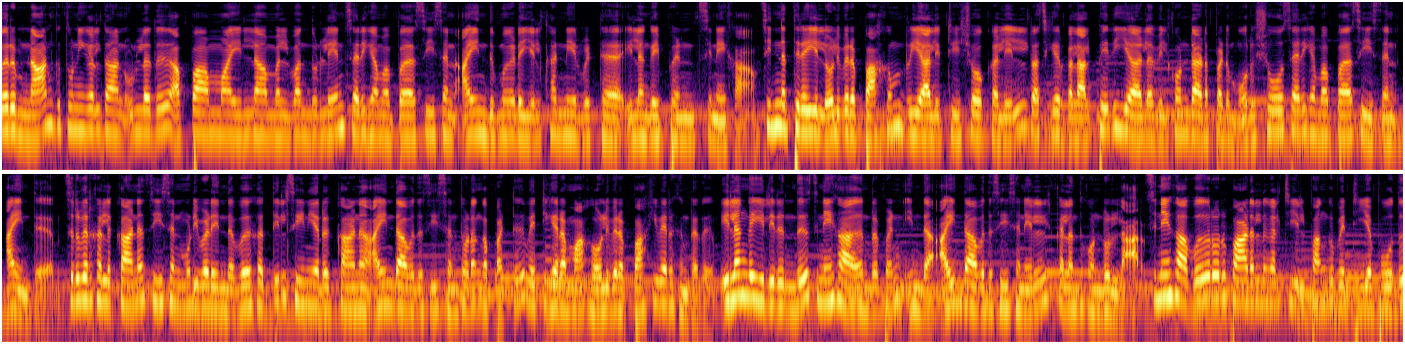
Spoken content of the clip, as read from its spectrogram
வெறும் நான்கு துணிகள் தான் உள்ளது. அப்பா அம்மா இல்லாமல் வந்துள்ளேன். சரிகமப்ப சீசன் ஐந்து மேடையில் கண்ணீர் விட்ட இலங்கை பெண் சினேகா. சின்ன திரையில் ஒளிபரப்பாகும் ரியாலிட்டி ஷோக்களில் ரசிகர்களால் பெரிய அளவில் கொண்டாடப்படும் ஒரு ஷோ சரிகமப்ப சீசன் ஐந்து. சிறுவர்களுக்கான சீசன் முடிவடைந்த வேகத்தில் சீனியருக்கான ஐந்தாவது சீசன் தொடங்கப்பட்டு வெற்றிகரமாக ஒளிபரப்பாகி வருகின்றது. இலங்கையில் இருந்து சினேகா என்ற பெண் இந்த ஐந்தாவது சீசனில் கலந்து கொண்டுள்ளார். சினேகா வேறொரு பாடல் நிகழ்ச்சியில் பங்கு பெற்றிய போது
